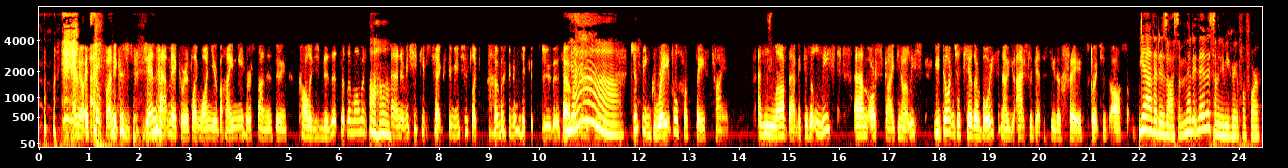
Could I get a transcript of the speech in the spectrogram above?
I know it's so funny because Jen Hatmaker is like one year behind me. Her son is doing college visits at the moment, Uh huh. and I mean she keeps texting me. She's like, "How am I going to make it through this? How am I going to do this?" Just be grateful for FaceTime. I love that because at least, um, or Skype, you know, at least you don't just hear their voice now, you actually get to see their face, which is awesome. Yeah, that is awesome. That that is something to be grateful for.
